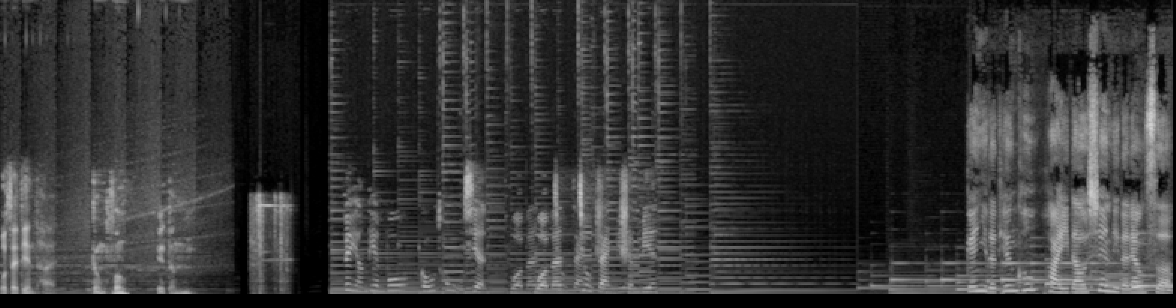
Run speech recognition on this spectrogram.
我在电台，等风也等你。电波，沟通无限，我们我们就在你身边。给你的天空画一道绚丽的亮色，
